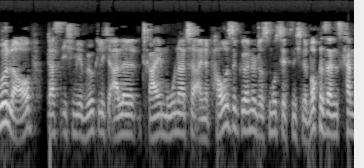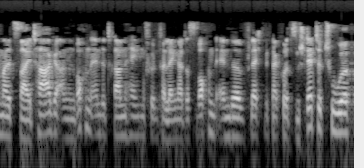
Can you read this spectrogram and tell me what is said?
Urlaub, dass ich mir wirklich alle drei Monate eine Pause gönne. Das muss jetzt nicht eine Woche sein, es kann mal zwei Tage an ein Wochenende dranhängen für ein verlängertes Wochenende, vielleicht mit einer kurzen Städtetour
